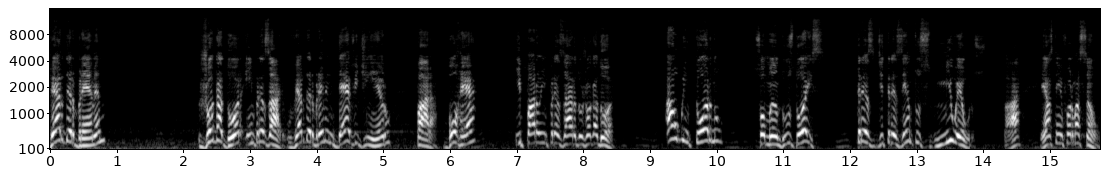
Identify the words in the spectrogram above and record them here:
Werder Bremen, jogador e empresário. O Werder Bremen deve dinheiro para Borré e para o empresário do jogador. Algo em torno somando os dois, de 300 mil euros, tá? Esta é a informação,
